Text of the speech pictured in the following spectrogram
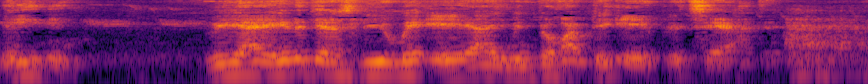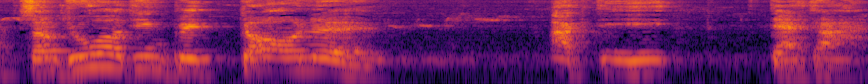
mening. Vil jeg ende deres liv med ære i min berømte æbletærte. Som du og din bedårende, agtige datter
